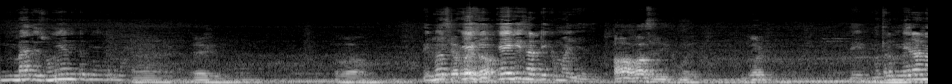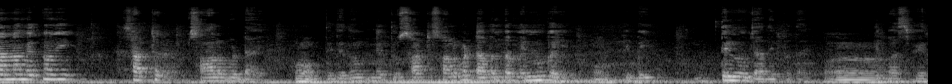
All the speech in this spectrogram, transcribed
ਮੈਂ ਤੇ ਸੁਣੀਆਂ ਨਹੀਂ ਕਦੀਆਂ ਗੱਲਾਂ। ਹਾਂ ਵਾਹ। ਤੇ ਬਸ। ਇਹੀ ਇਹੀ ਸਾਡੀ ਕਮਾਈ ਹੈ ਜੀ। ਆ ਵਾਹ ਸਲੀਕ ਮੇ ਗੁੱਡ। ਤੇ ਮਤਲਬ ਮੇਰਾ ਨਾਨਾ ਮੇਰੇ ਤੋਂ ਜੀ 60 ਸਾਲ ਵੱਡਾ ਹੈ। ਹਾਂ। ਤੇ ਜਦੋਂ ਮੇਰੇ ਤੋਂ 60 ਸਾਲ ਵੱਡਾ ਬੰਦਾ ਮੈਨੂੰ ਕਹੇ। ਕਿ ਬਈ ਤੈਨੂੰ ਜ਼ਿਆਦਾ ਪਤਾ ਹੈ। ਤੇ। ਬਸ ਫਿਰ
